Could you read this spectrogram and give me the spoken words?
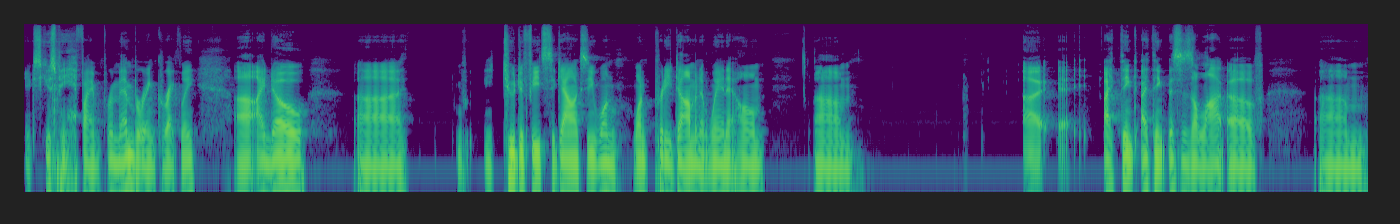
excuse me if I'm remembering correctly, uh, I know uh, two defeats to Galaxy, one one pretty dominant win at home. Um, I I think I think this is a lot of, um,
